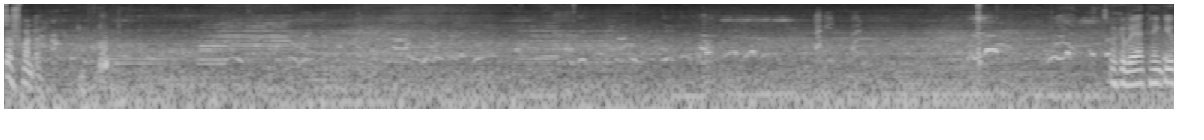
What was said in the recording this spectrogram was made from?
চশমাটা। ওকে ভাইয়া থ্যাংক ইউ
